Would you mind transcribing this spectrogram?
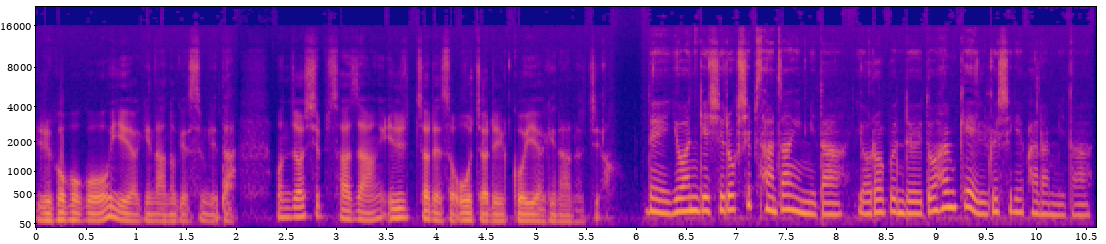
읽어보고 이야기 나누겠습니다. 먼저 14장 1절에서 5절 읽고 이야기 나누죠. 네, 요한계시록 14장입니다. 여러분들도 함께 읽으시기 바랍니다.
